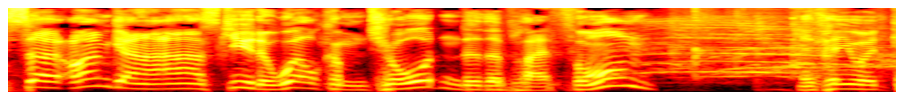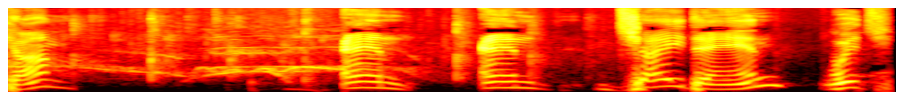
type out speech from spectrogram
So I'm going to ask you to welcome Jordan to the platform, if he would come. And, and JDAM, which,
